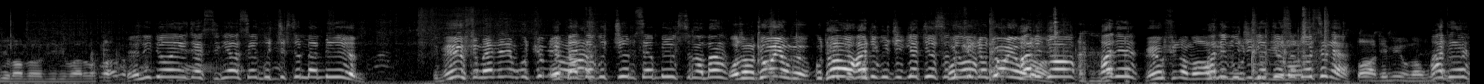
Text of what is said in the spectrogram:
diyor lan bana biri var. Beni oynayacaksın ya sen küçüksün ben büyüğüm. E, Büyüksün ben dedim küçüğüm E diyor ben de küçüğüm sen büyüksün ama. O zaman doğuyor mu? Küçük. Yo hadi gücü yetiyorsa Küçük diyor. de doğuyor o Hadi diyor. Hadi. Büyüksün ama. Hadi gücü yetiyorsa dönsene. Daha demiyor lan. Hadi.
